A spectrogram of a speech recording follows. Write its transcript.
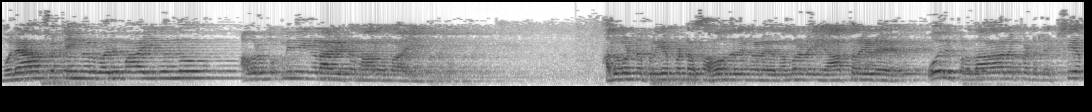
മുനാഫിക്കങ്ങൾ വരുമായിരുന്നു അവർ മുഗ്മിനികളായിട്ട് മാറുമായിരുന്നു. അതുകൊണ്ട് പ്രിയപ്പെട്ട സഹോദരങ്ങളെ നമ്മളുടെ യാത്രയുടെ ഒരു പ്രധാനപ്പെട്ട ലക്ഷ്യം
